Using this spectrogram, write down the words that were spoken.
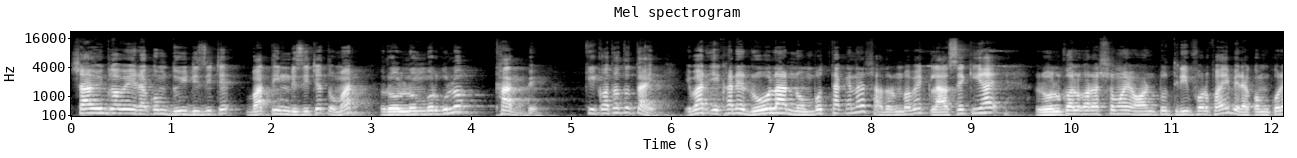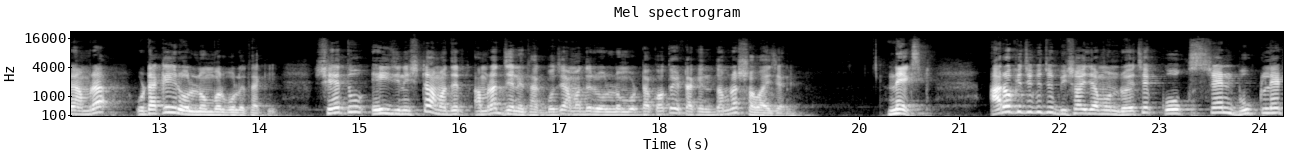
স্বাভাবিকভাবে এরকম দুই ডিজিটে বা তিন ডিজিটে তোমার রোল নম্বরগুলো থাকবে। কি কথা তো তাই? এবার এখানে রোল আর নম্বর থাকে না, সাধারণভাবে ক্লাসে কি হয়? রোল কল করার সময় one two three four five এরকম করে আমরা ওটাকেই রোল নম্বর বলে থাকি। সেহেতু এই জিনিসটা আমাদের, আমরা জেনে থাকব যে আমাদের রোল নম্বরটা কত, এটা কিন্তু আমরা সবাই জানি। নেক্সট আরও কিছু কিছু বিষয় যেমন রয়েছে কোশ্চেন বুকলেট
